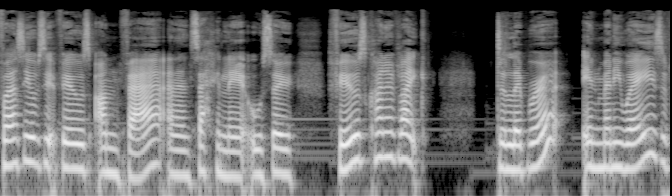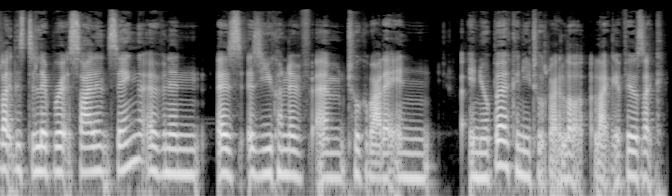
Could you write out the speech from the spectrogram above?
firstly obviously it feels unfair and then secondly it also feels kind of like deliberate in many ways of like this deliberate silencing of an in, as as you kind of um talk about it in in your book and you talked about a lot. Like it feels like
